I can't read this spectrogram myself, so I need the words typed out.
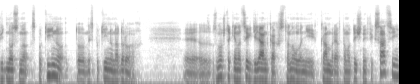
відносно спокійно, то неспокійно на дорогах. Е, Знову ж таки, на цих ділянках встановлені камери автоматичної фіксації,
